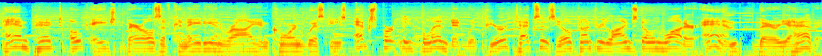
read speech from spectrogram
Hand-picked oak-aged barrels of Canadian rye and corn whiskeys, expertly blended with pure Texas Hill Country limestone water, and there you have it.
